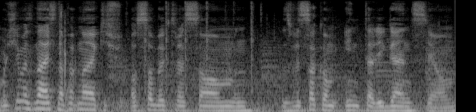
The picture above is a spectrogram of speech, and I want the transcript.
Musimy znaleźć na pewno jakieś osoby, które są z wysoką inteligencją.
